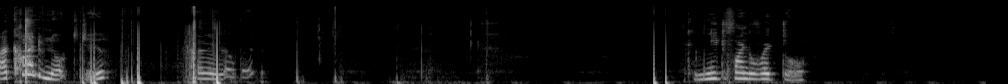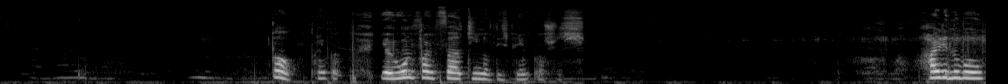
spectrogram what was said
I kind of know what to do. Only a little bit. Okay, we need to find a red door. Oh, paintbrush. Yeah, we want to find 13 of these paintbrushes. Hide in the wall.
